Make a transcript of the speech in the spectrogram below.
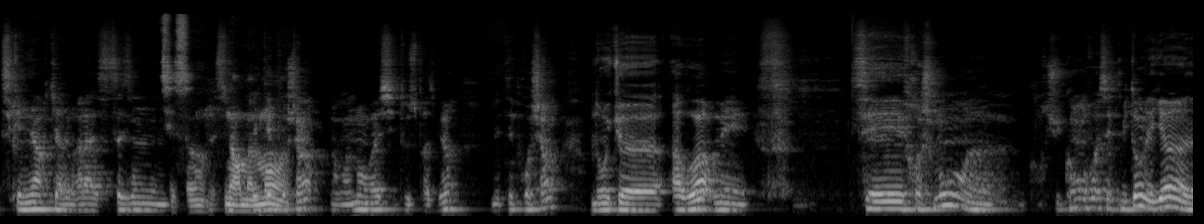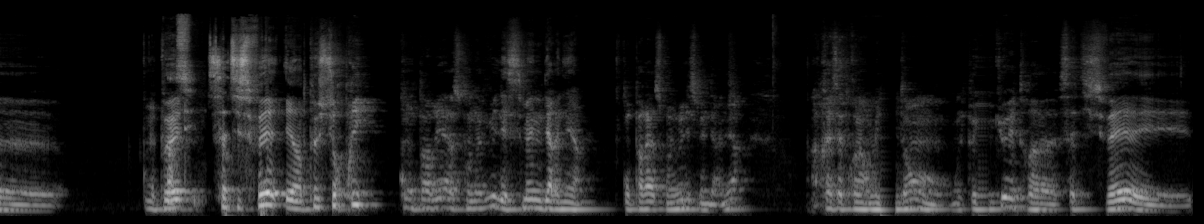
Skriniar qui arrivera la saison. C'est ça, normalement. prochain. Normalement, ouais, si tout se passe bien, l'été prochain. Donc, euh, à voir, mais c'est franchement, euh, quand, tu, quand on voit cette mi-temps, les gars, euh, on peut ah, être satisfait et un peu surpris comparé à ce qu'on a vu les semaines dernières. Comparé à ce qu'on a vu les semaines dernières. Après cette première mi-temps, on ne peut que être euh, satisfait et,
